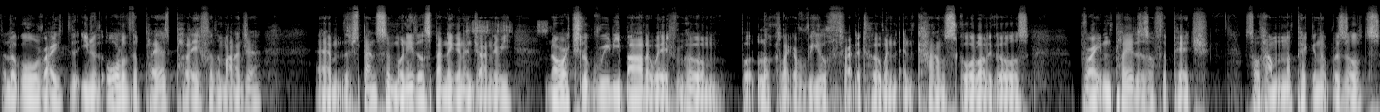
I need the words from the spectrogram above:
They look all right. You know all of the players play for the manager. Um, they've spent some money. They'll spend again in January. Norwich look really bad away from home, but look like a real threat at home and, and can score a lot of goals. Brighton played us off the pitch. Southampton are picking up results.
